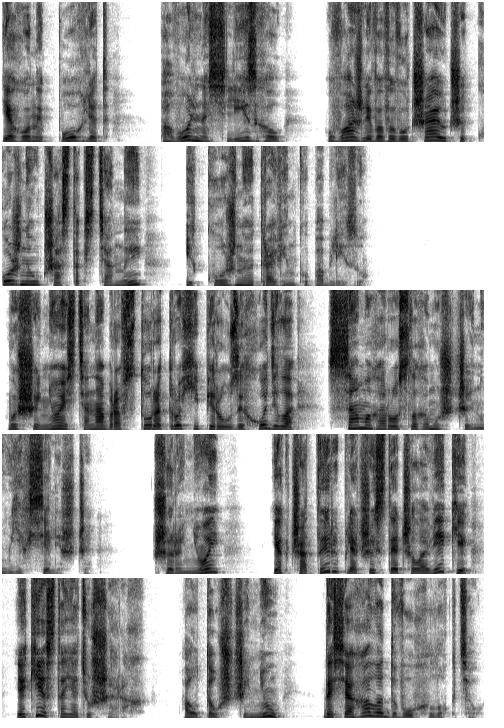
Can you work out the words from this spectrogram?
Ягоны погляд павольна слізгаў, уважліва вывучаючы кожны ўчастак сцяны і кожную травінку паблізу. Вышынёй сцяна бравстура трохі пераўзыходзіла самага рослага мужчыну ў іх селішчы. Шырынёй, як чатыры плячыстыя чалавекі, якія стаяць у шэрах, а ў таўшчыню дасягала двух локцяў.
